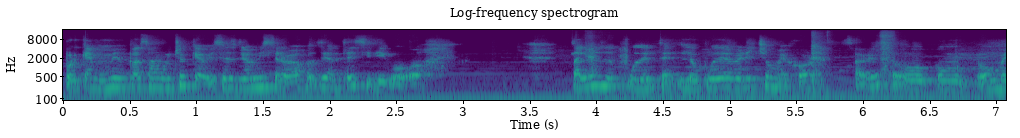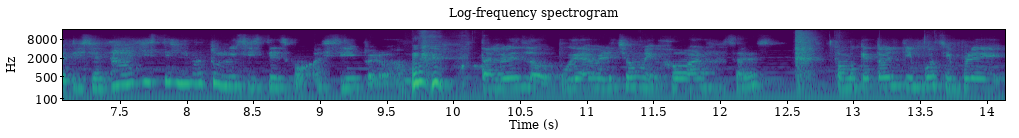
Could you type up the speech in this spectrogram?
Porque a mí me pasa mucho que a veces veo mis trabajos de antes y digo, tal vez lo pude, lo pude haber hecho mejor, ¿sabes? O, como, o me dicen, ay, este libro tú lo hiciste, es como, así, pero tal vez lo pude haber hecho mejor, ¿sabes? Como que todo el tiempo siempre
